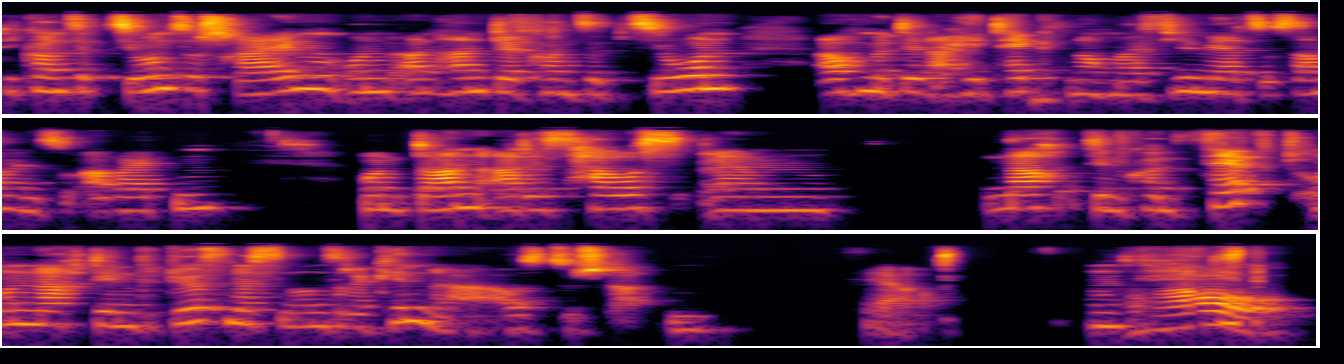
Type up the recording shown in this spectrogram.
die Konzeption zu schreiben und anhand der Konzeption auch mit den Architekten nochmal viel mehr zusammenzuarbeiten und dann das Haus ähm, nach dem Konzept und nach den Bedürfnissen unserer Kinder auszustatten. Ja. wow.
